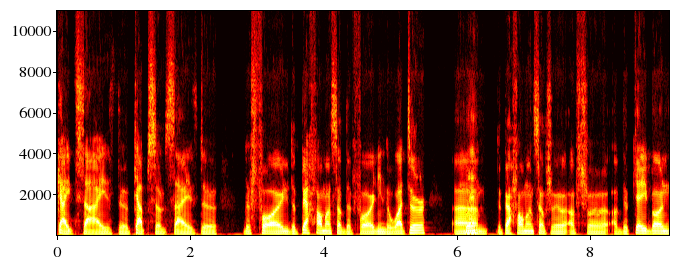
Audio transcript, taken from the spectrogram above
kite size, the capsule size, the the foil, the performance of the foil in the water, um, the performance of uh, of uh, of the cable,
